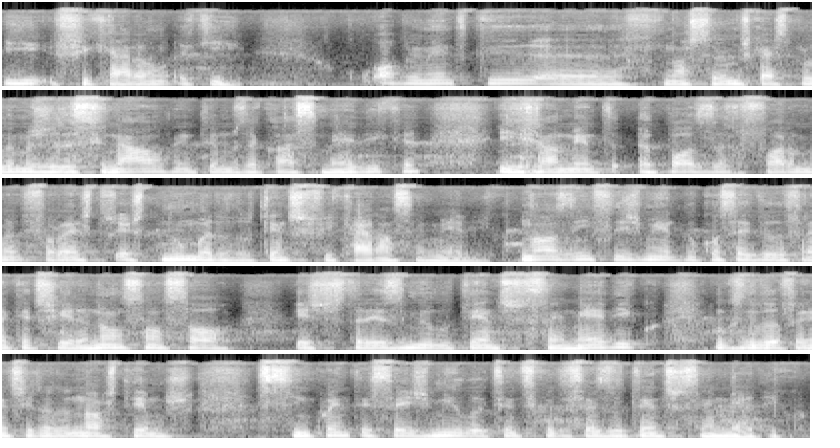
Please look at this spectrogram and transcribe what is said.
e ficaram aqui. Obviamente que uh, nós sabemos que há este problema geracional em termos da classe médica e realmente após a reforma foram este, este número de utentes que ficaram sem médico. Nós, infelizmente, no Conselho de Vila Franca de Xira não são só estes 13 mil utentes sem médico, no Conselho de Vila Franca de Xira nós temos 56.856 utentes sem médico.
